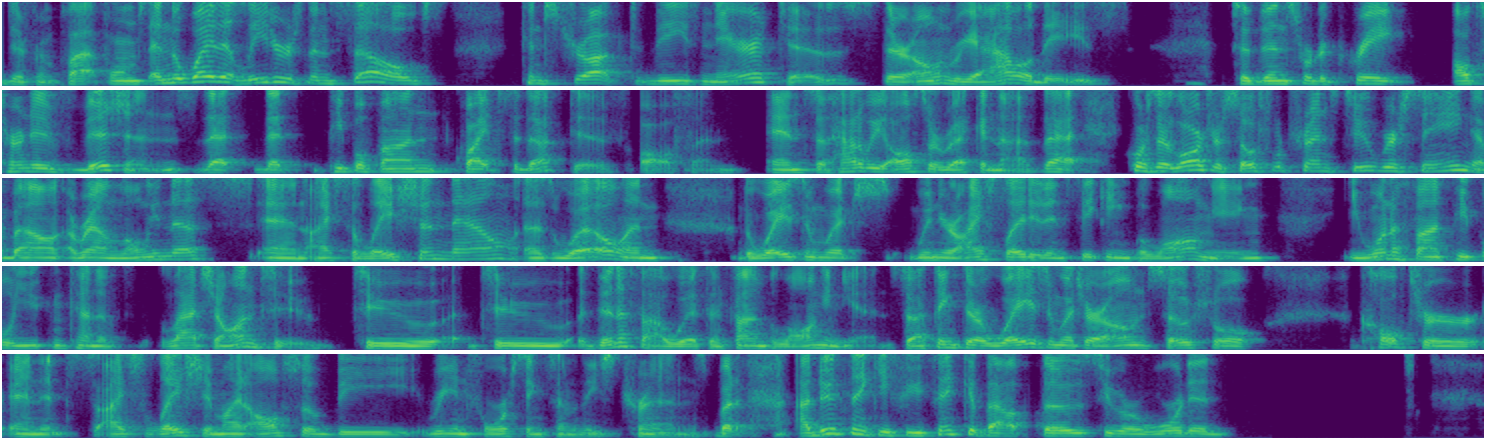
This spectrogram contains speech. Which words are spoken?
different platforms, and the way that leaders themselves construct these narratives, their own realities, to then sort of create alternative visions that that people find quite seductive often. And so how do we also recognize that? Of course there are larger social trends too we're seeing about around loneliness and isolation now as well and the ways in which when you're isolated and seeking belonging you want to find people you can kind of latch onto to to identify with and find belonging in. So i think there are ways in which our own social culture and its isolation might also be reinforcing some of these trends. But I do think if you think about those who are awarded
